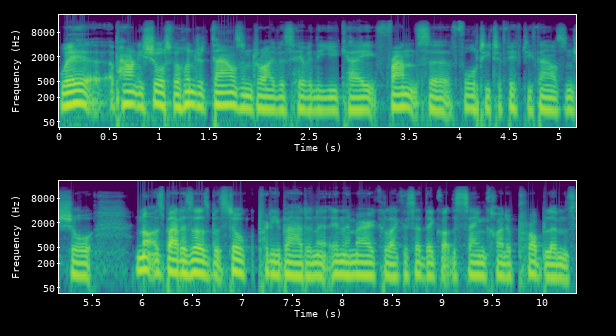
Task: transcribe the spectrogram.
We're apparently short of 100,000 drivers here in the UK. France are 40 to 50,000 short. Not as bad as us, but still pretty bad. And in America, like I said, they've got the same kind of problems.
